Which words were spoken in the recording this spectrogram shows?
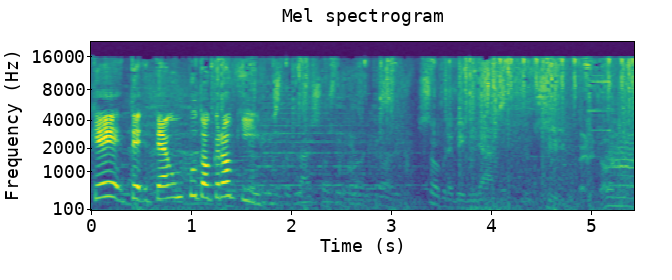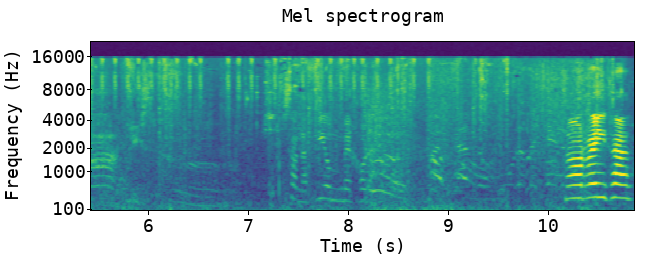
¿Qué? Te, te hago un puto croquis. Sobrevivirás. Sanación mejorada. No, Reinhardt.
